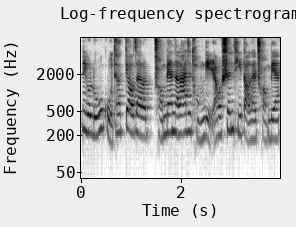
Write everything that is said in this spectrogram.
那个颅骨她掉在了床边的垃圾桶里，然后身体倒在床边。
